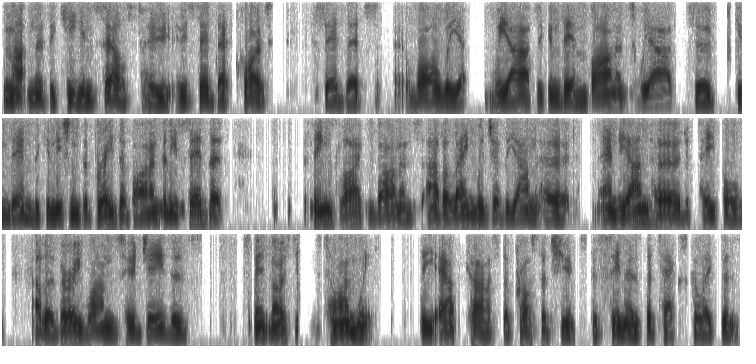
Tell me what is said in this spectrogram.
Martin Luther King himself, who, who said that quote, said that while we, we are to condemn violence, we are to condemn the conditions that breed the violence. And he said that things like violence are the language of the unheard. And the unheard people are the very ones who Jesus spent most of his time with the outcasts, the prostitutes, the sinners, the tax collectors,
